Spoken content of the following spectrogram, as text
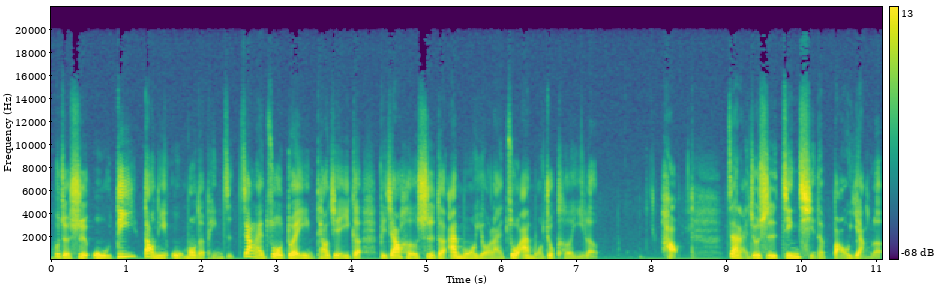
或者是五滴到你五沫的瓶子，这样来做对应，调节一个比较合适的按摩油来做按摩就可以了。好，再来就是经期的保养了。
